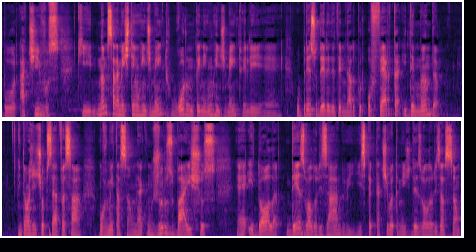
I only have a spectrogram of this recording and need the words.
por ativos que não necessariamente têm um rendimento, o ouro não tem nenhum rendimento, ele, é, o preço dele é determinado por oferta e demanda então a gente observa essa movimentação, né? com juros baixos é, e dólar desvalorizado e expectativa também de desvalorização,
